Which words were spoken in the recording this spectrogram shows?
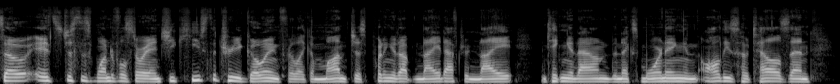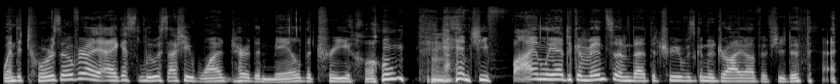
So it's just this wonderful story. And she keeps the tree going for like a month, just putting it up night after night and taking it down the next morning in all these hotels. And when the tour's over, I, I guess Louis actually wanted her to mail the tree home. Mm. And she finally had to convince him that the tree was going to dry up if she did that.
